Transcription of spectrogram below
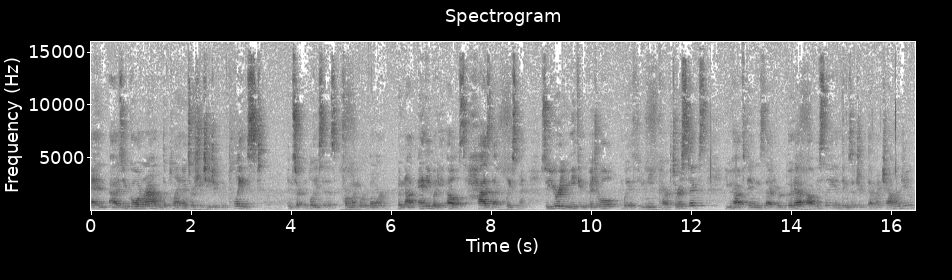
And as you go around, the planets are strategically placed in certain places from when you were born, but not anybody else has that placement. So you're a unique individual with unique characteristics. You have things that you're good at, obviously, and things that you, that might challenge you.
